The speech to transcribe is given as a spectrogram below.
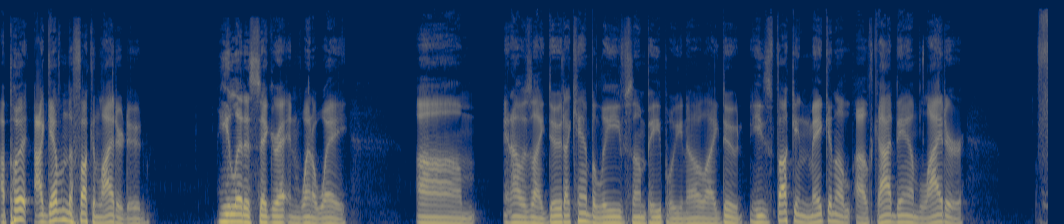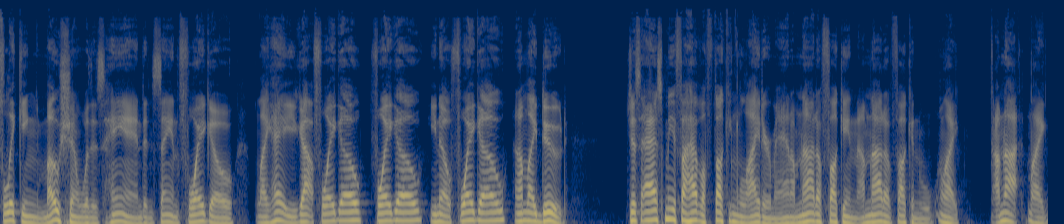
I put I gave him the fucking lighter, dude. He lit a cigarette and went away. Um and I was like, dude, I can't believe some people, you know, like, dude, he's fucking making a, a goddamn lighter flicking motion with his hand and saying fuego, like, hey, you got fuego, fuego, you know, fuego. And I'm like, dude, just ask me if I have a fucking lighter, man. I'm not a fucking, I'm not a fucking, like, I'm not like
